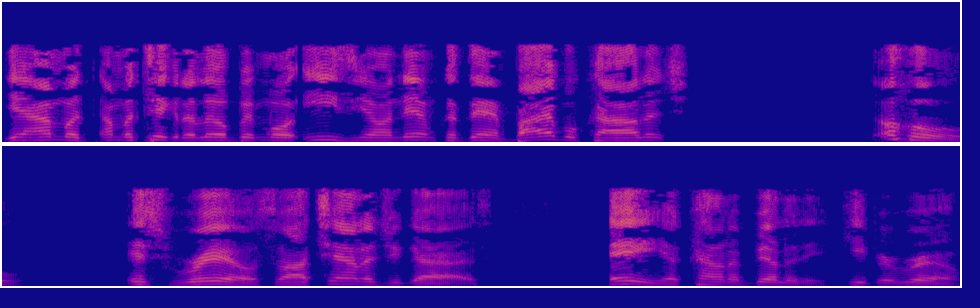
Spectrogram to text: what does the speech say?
yeah, I'm gonna I'm gonna take it a little bit more easy on them because they're in Bible college. No, It's real. So I challenge you guys. A, accountability. Keep it real.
